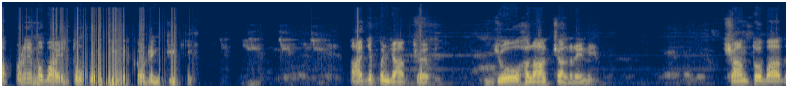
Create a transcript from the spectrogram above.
ਆਪਣੇ ਮੋਬਾਈਲ ਤੋਂ ਉਹਦੀ ਰਿਕਾਰਡਿੰਗ ਕੀਤੀ। ਅੱਜ ਪੰਜਾਬ 'ਚ ਜੋ ਹਾਲਾਤ ਚੱਲ ਰਹੇ ਨੇ। ਸ਼ਾਮ ਤੋਂ ਬਾਅਦ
